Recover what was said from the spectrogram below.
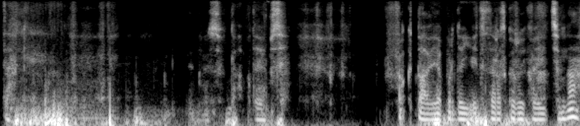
Так. Ми сюди подивимося. Октавія продається. Зараз кажу, яка її ціна.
